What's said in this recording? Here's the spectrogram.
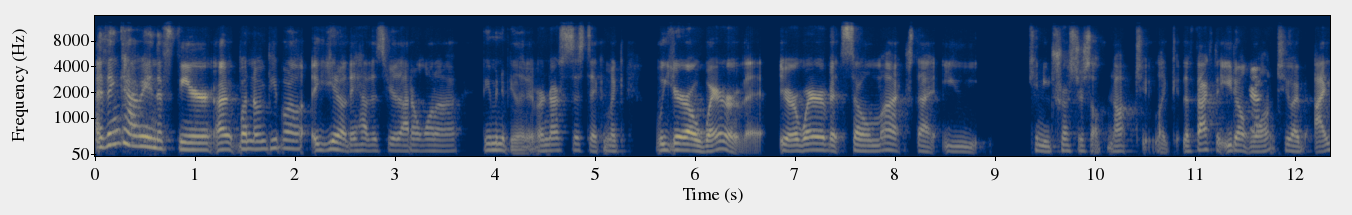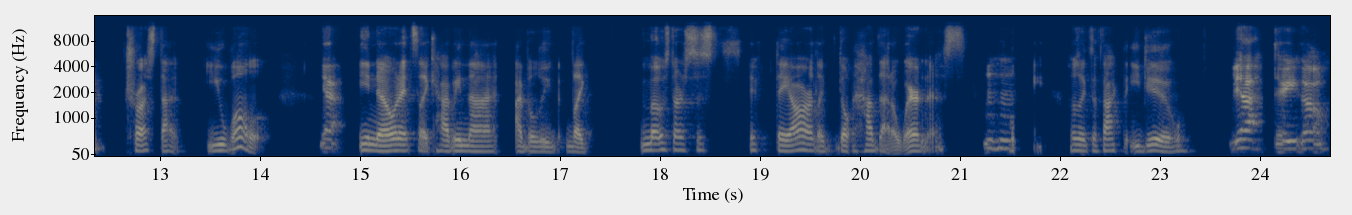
I think having the fear uh, when when people, you know, they have this fear that I don't want to be manipulative or narcissistic. I'm like, well, you're aware of it. You're aware of it so much that you can you trust yourself not to. Like the fact that you don't Yeah. want to, I, I trust that you won't. Yeah. You know, and it's like having that. I believe like most narcissists, if they are like, don't have that awareness. Mhm. So like the fact that you do, yeah there you go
